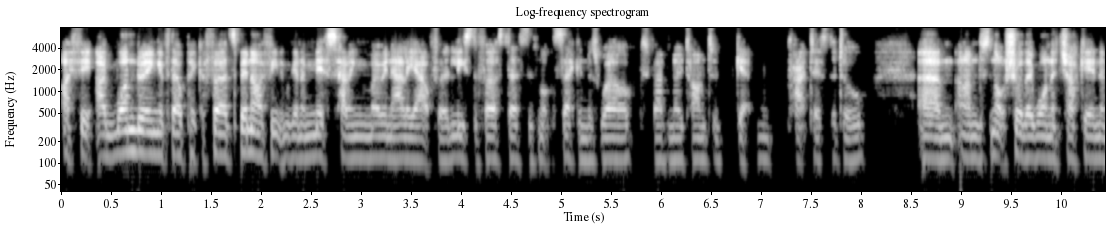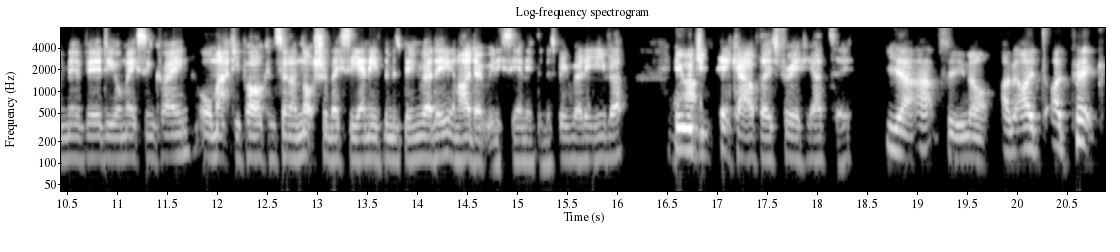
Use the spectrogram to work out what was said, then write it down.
I think I'm wondering if they'll pick a third spinner. I think we're going to miss having Moeen Ali out for at least the first test, if not the second as well, because we've had no time to get practiced at all. Um, and I'm just not sure they want to chuck in Amir Virdi or Mason Crane or Matthew Parkinson. I'm not sure they see any of them as being ready, and I don't really see any of them as being ready either. Wow. Who would you pick out of those three if you had to? Yeah, absolutely not. I mean, I'd, I'd pick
